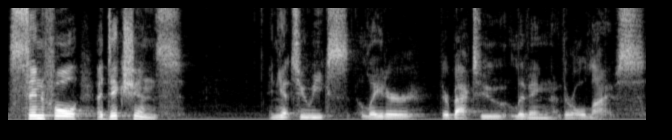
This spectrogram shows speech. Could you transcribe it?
sinful addictions. And yet, two weeks later, they're back to living their old lives.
